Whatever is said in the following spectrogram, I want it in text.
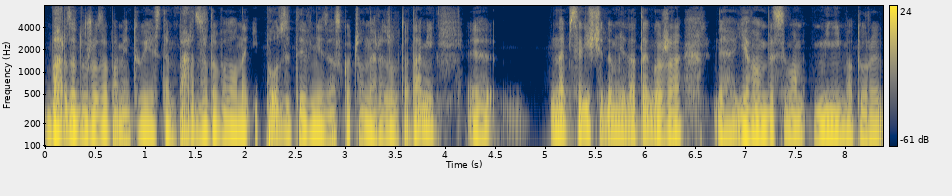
bardzo dużo zapamiętuję, jestem bardzo zadowolony i pozytywnie zaskoczony rezultatami. Napisaliście do mnie dlatego, że e, ja wam wysyłam mini matury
